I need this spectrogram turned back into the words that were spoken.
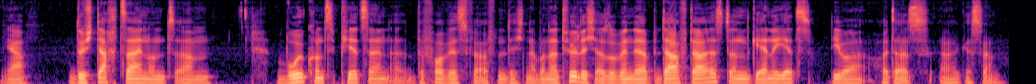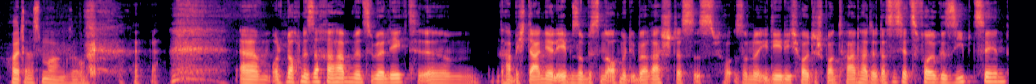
ja, durchdacht sein und ähm, wohl konzipiert sein, äh, bevor wir es veröffentlichen. Aber natürlich, also wenn der Bedarf da ist, dann gerne jetzt. Lieber heute als äh, gestern, heute als morgen so. ähm, und noch eine Sache haben wir uns überlegt, ähm, habe ich Daniel eben so ein bisschen auch mit überrascht. Das ist so eine Idee, die ich heute spontan hatte. Das ist jetzt Folge 17.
